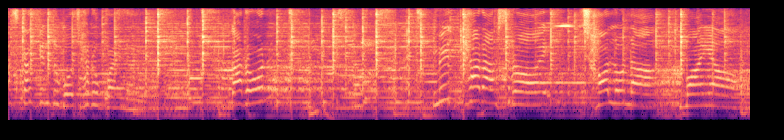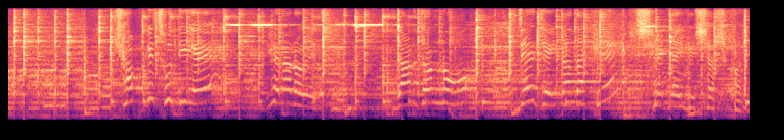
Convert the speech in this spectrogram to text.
আজকাল কিন্তু বোঝার উপায় নয় কারণ মিথ্যার আশ্রয়, ছলনা, মায়া সব কিছু দিয়ে ঘেরা রয়েছে। যার জন্য যে যেটা দেখে সেটাই বিশ্বাস করে।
